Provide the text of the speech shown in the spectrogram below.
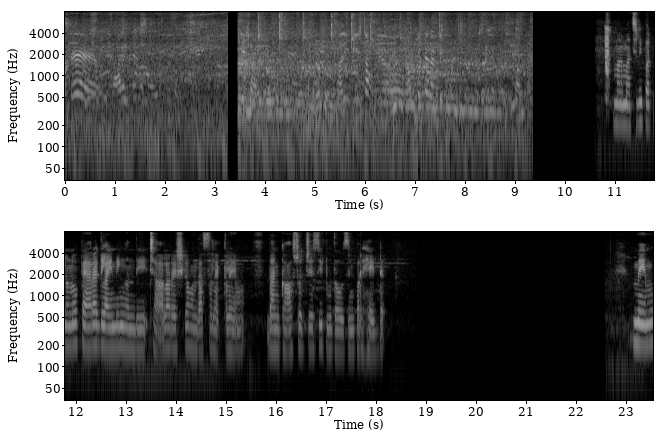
అంటే అది మీ ఇష్టం మీరు మన మచిలీపట్నంలో పారాగ్లైండింగ్ ఉంది. చాలా రష్గా ఉంది. అస్సలు ఎక్కలేము. దాని కాస్ట్ వచ్చేసి టూ థౌజండ్ పర్ హెడ్. మేము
